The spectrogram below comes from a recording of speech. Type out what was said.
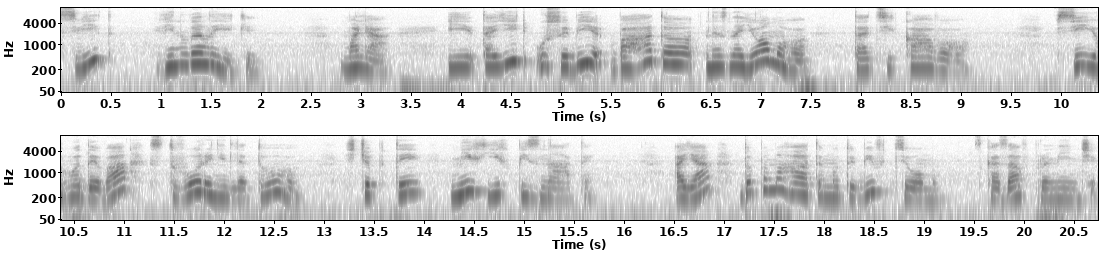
Світ він великий, маля, і таїть у собі багато незнайомого та цікавого. Всі його дива створені для того, щоб ти міг їх пізнати. А я допомагатиму тобі в цьому, сказав промінчик.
